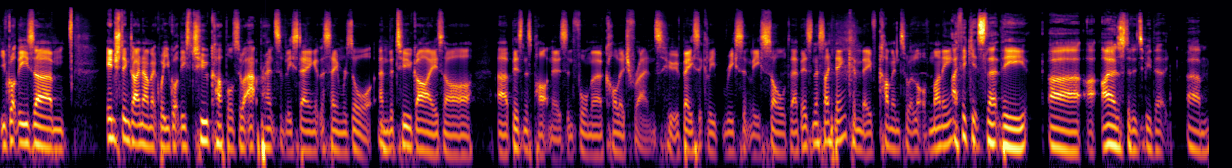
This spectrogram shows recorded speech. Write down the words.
You've got these. Um, interesting dynamic where you've got these two couples who are apprehensively staying at the same resort, Hmm. and the two guys are uh, business partners and former college friends who basically recently sold their business, I think, and they've come into a lot of money. I think it's that the uh, I- understood it to be that um,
